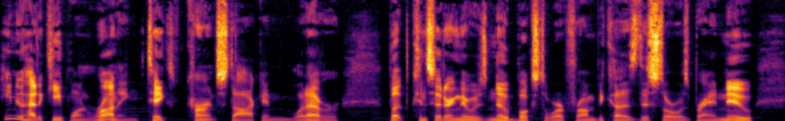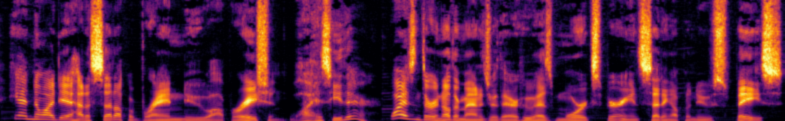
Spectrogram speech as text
He knew how to keep one running, take current stock and whatever, but considering there was no books to work from because this store was brand new, he had no idea how to set up a brand new operation. Why is he there? Why isn't there another manager there who has more experience setting up a new space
